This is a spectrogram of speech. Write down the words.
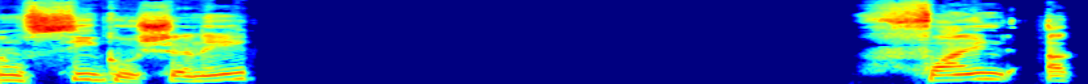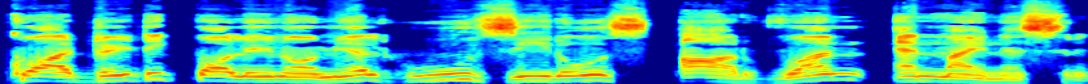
नो सी क्वेश्चन है find a quadratic polynomial who zeros are one and minus three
